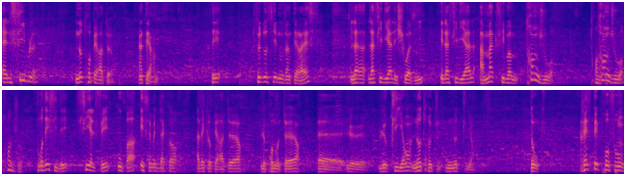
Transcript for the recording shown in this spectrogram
Elle cible notre opérateur interne. Et ce dossier nous intéresse, la, la filiale est choisie et la filiale a maximum 30 jours 30, 30 jours 30 jours. pour décider si elle fait ou pas et se mettre d'accord avec l'opérateur, le promoteur, euh, le, le client, notre, notre client. Donc, respect profond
